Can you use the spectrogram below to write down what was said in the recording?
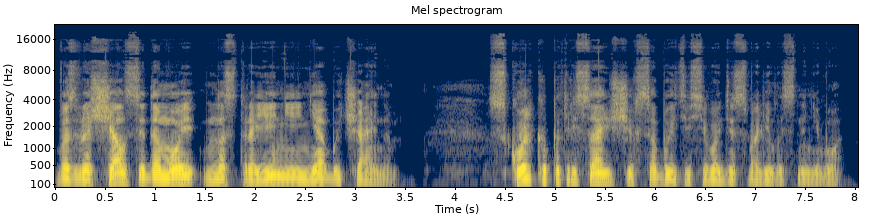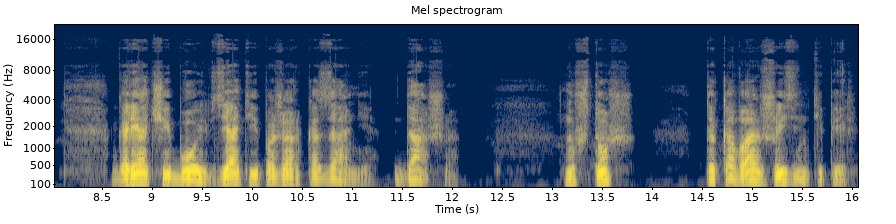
возвращался домой в настроении необычайном. Сколько потрясающих событий сегодня свалилось на него. Горячий бой, взятие и пожар Казани, Даша. Ну что ж, такова жизнь теперь.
